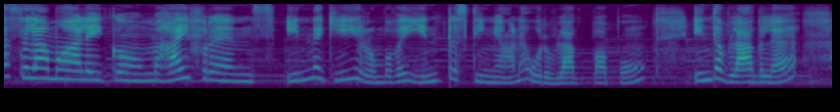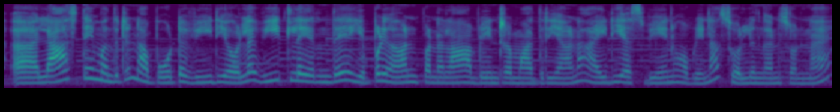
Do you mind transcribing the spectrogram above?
அஸ்லாம் அலைக்கும். ஹாய் ஃப்ரெண்ட்ஸ் இன்றைக்கி ரொம்பவே இன்ட்ரெஸ்டிங்கான ஒரு விளாக் பார்ப்போம். இந்த விளாகில் லாஸ்ட் டைம் வந்துட்டு நான் போட்ட வீடியோவில் வீட்டில் இருந்தே எப்படி ஏர்ன் பண்ணலாம் அப்படின்ற மாதிரியான ஐடியாஸ் வேணும் அப்படின்னா சொல்லுங்கன்னு சொன்னேன்.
